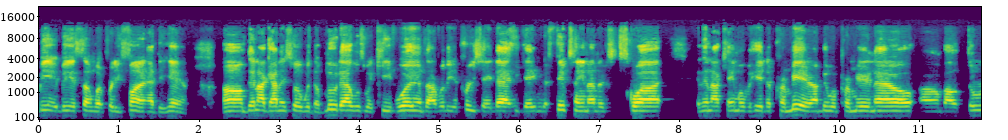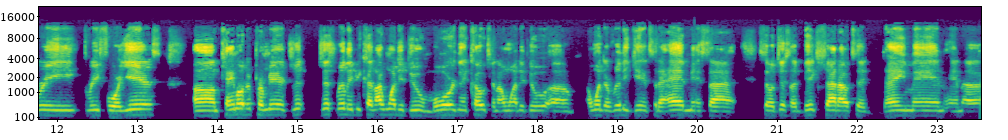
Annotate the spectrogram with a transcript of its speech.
being being somewhat pretty fun at the end. Um, then I got into it with the Blue Devils with Keith Williams. I really appreciate that. He gave me the 15 under squad. And then I came over here to Premier. I've been with Premier now um, about three, three, four years. Um, came over to Premier just, just really because I wanted to do more than coaching. I wanted to do, um, I wanted to really get into the admin side. So just a big shout out to Dame Man and uh,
